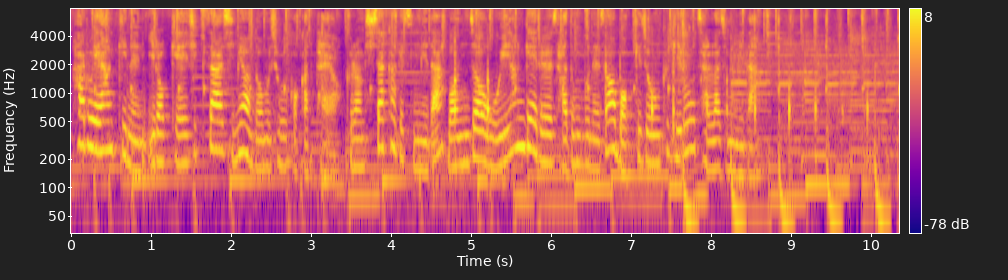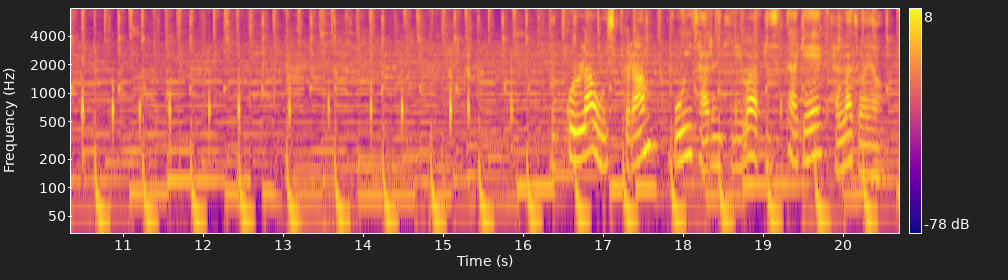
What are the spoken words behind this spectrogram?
하루에 한 끼는 이렇게 식사하시면 너무 좋을 것 같아요. 그럼 시작하겠습니다. 먼저 오이 한 개를 4등분해서 먹기 좋은 크기로 잘라줍니다. 루꼴라 50g, 오이 자른 길이와 비슷하게 잘라줘요.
